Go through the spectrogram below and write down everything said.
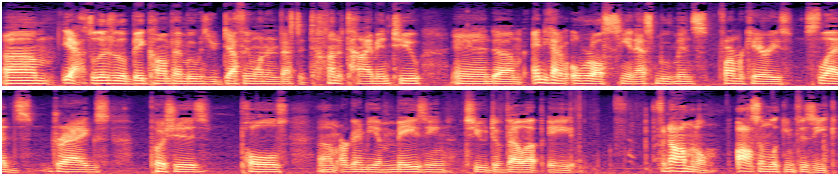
Um, yeah, so those are the big compound movements you definitely want to invest a ton of time into, and um, any kind of overall CNS movements, farmer carries, sleds, drags, pushes, pulls um, are going to be amazing to develop a phenomenal, awesome looking physique.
